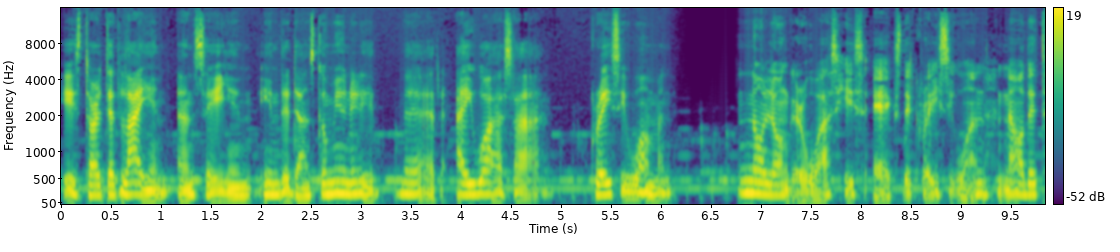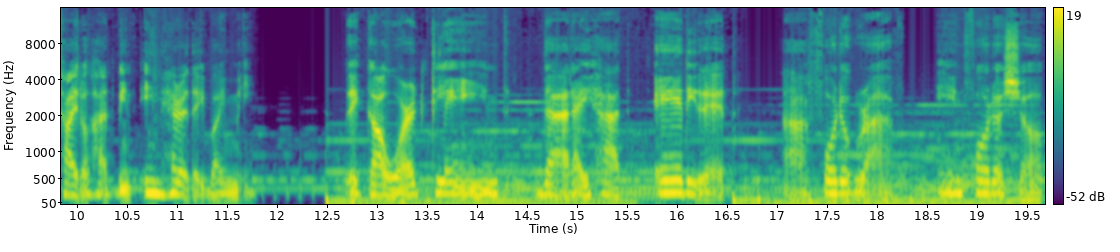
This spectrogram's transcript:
He started lying and saying in the dance community that I was a crazy woman. No longer was his ex the crazy one, now the title had been inherited by me. The coward claimed that I had edited a photograph in Photoshop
